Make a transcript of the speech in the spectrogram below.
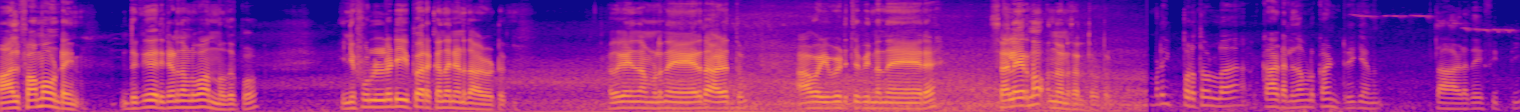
ആൽഫ മൗണ്ടൈൻ ഇത് കയറിയിട്ടാണ് നമ്മൾ വന്നത് ഇപ്പോൾ ഇനി ഫുള്ള് ഡീപ്പ് ഇറക്കം തന്നെയാണ് താഴോട്ട്. അത് കഴിഞ്ഞ് നമ്മൾ നേരെ താഴെത്തും. ആ വഴി പിടിച്ച് പിന്നെ നേരെ സലേർണോ എന്ന് പറഞ്ഞ സ്ഥലത്തോട്ട്. നമ്മുടെ ഇപ്പുറത്തുള്ള കടൽ നമ്മൾ കണ്ടിരിക്കുകയാണ്. താഴത്തെ സിറ്റി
